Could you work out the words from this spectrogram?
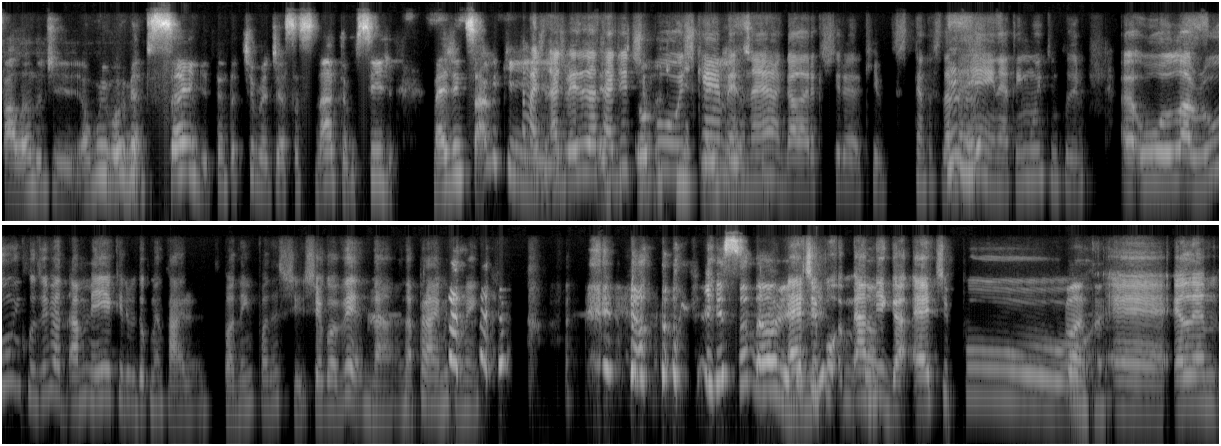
falando de algum envolvimento de sangue, tentativa de assassinato, homicídio, mas a gente sabe que. Não, mas às vezes até de tipo scammer, né? A galera que tira, que tenta se dar uhum. bem, né? Tem muito, inclusive. Uh, o LaRue, inclusive, amei aquele documentário. Podem, podem assistir. Chegou a ver? Na, na Prime também. Isso não, amiga. É tipo, amiga, é tipo. É, ela é,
